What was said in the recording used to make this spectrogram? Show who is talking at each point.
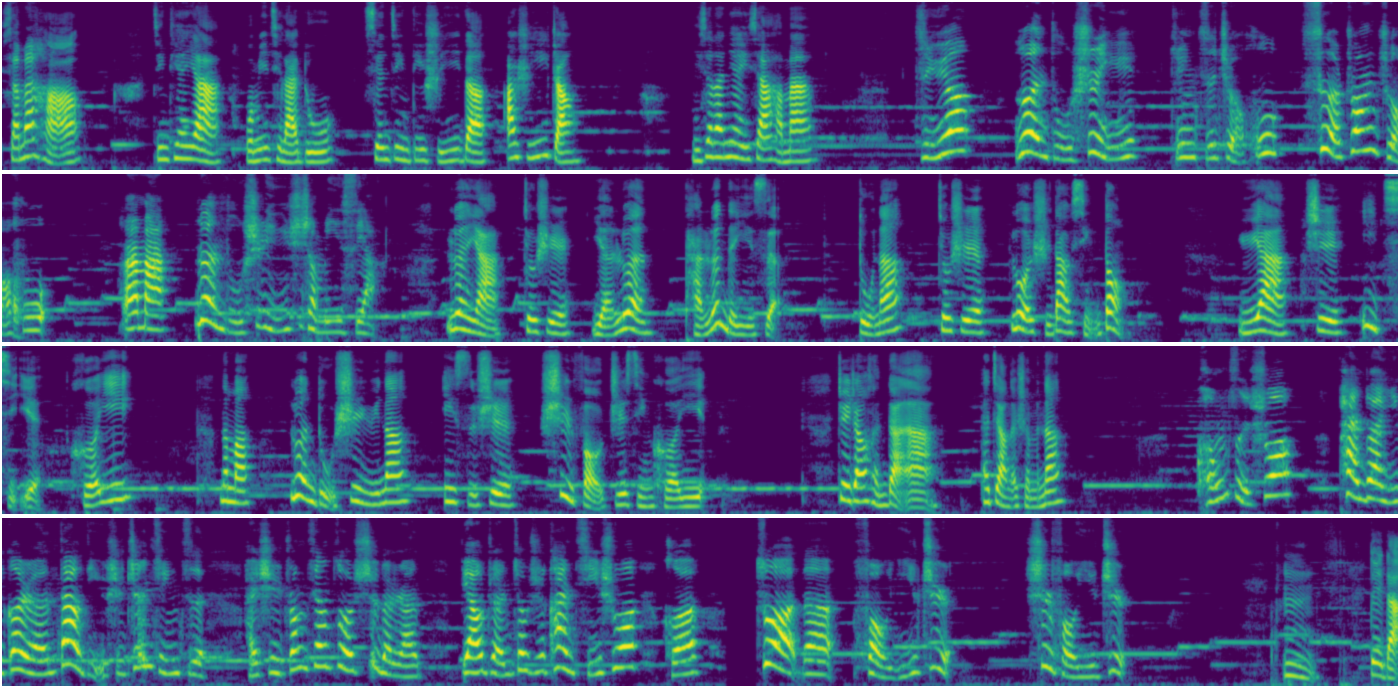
Speaker 1: 小麦好，今天呀，我们一起来读《先进》第十一的二十一章。你先来念一下好吗？
Speaker 2: 子曰：“论笃是宜君子者乎？色庄者乎？”妈妈，“论笃是宜”是什么意思呀？
Speaker 1: 论呀，就是言论、谈论的意思；笃呢，就是落实到行动；于呀，是一起、合一。那么，论笃是于呢？意思是是否知行合一。这章很短啊，它讲的什么呢？
Speaker 2: 孔子说，判断一个人到底是真君子还是装腔作势的人，标准就是看其说和做的否一致，是否一致。
Speaker 1: 嗯，对的。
